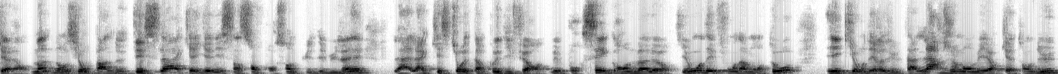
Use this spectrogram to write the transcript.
Alors maintenant, si on parle de Tesla qui a gagné 500% depuis le début de l'année, la, la question est un peu différente. Mais pour ces grandes valeurs qui ont des fondamentaux et qui ont des résultats largement meilleurs qu'attendus,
